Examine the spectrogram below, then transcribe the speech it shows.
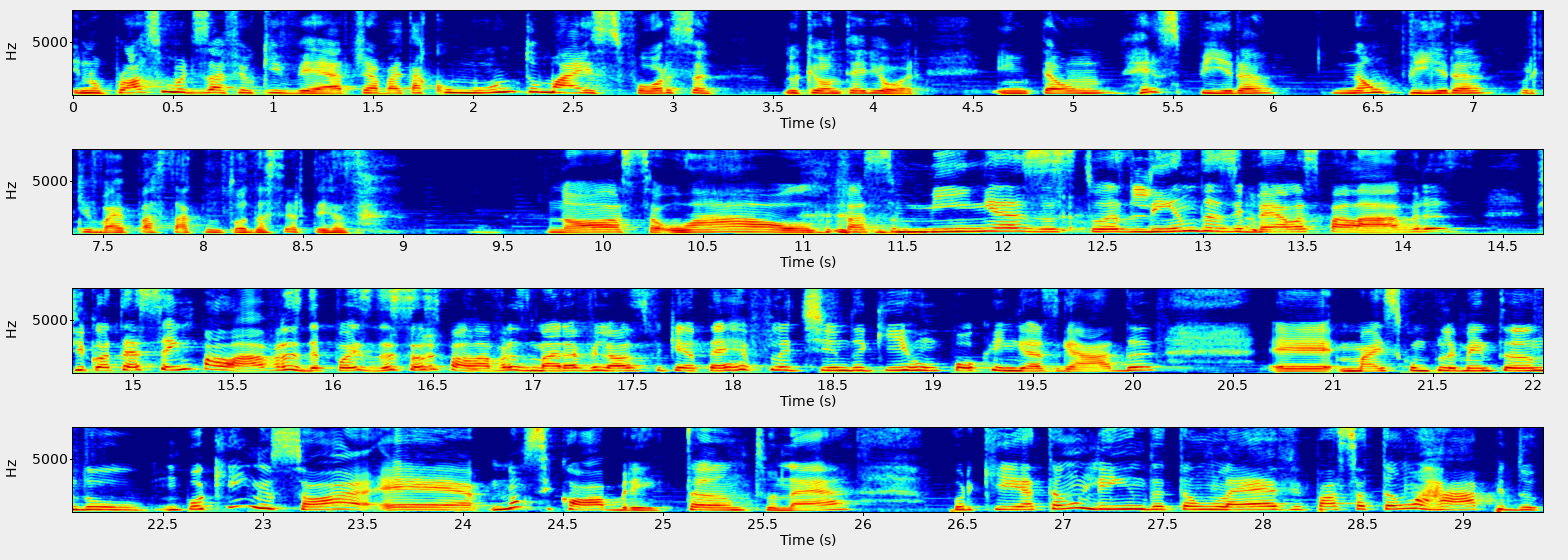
e no próximo desafio que vier, tu já vai estar tá com muito mais força do que o anterior. Então, respira, não pira, porque vai passar com toda certeza. Nossa, uau! Faço minhas as tuas lindas e belas palavras. Fico até sem palavras depois dessas palavras maravilhosas. Fiquei até refletindo aqui um pouco engasgada. É, mas complementando um pouquinho só, é, não se cobre tanto, né? Porque é tão linda, é tão leve, passa tão rápido.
